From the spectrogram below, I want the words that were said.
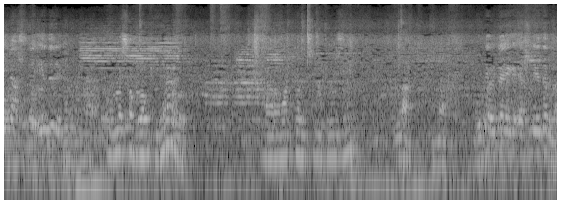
এটা আসলে এদের এখানে ওগুলো সব রকি হ্যাঁ? আর আমারটা হচ্ছে লিখে দিয়েছেন। না না। ওটা ওইটা আসলে এদের না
